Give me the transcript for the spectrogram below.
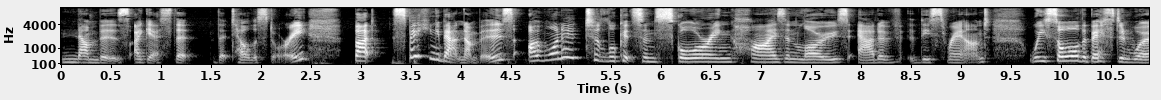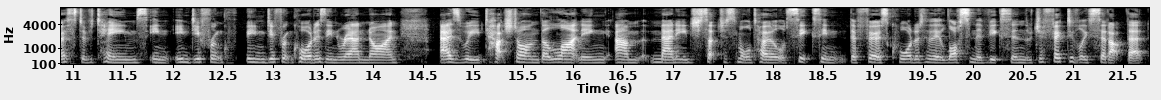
numbers, I guess that that tell the story. But speaking about numbers, I wanted to look at some scoring highs and lows out of this round. We saw the best and worst of teams in, in different in different quarters in round nine, as we touched on. The Lightning um, managed such a small total of six in the first quarter to their loss in the Vixens, which effectively set up that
